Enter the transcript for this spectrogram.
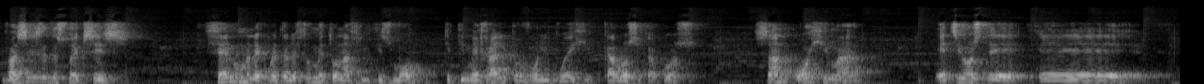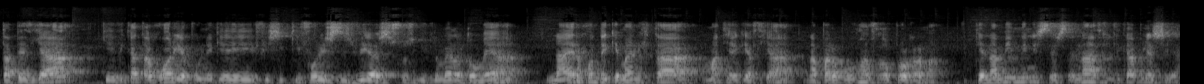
βασίζεται στο εξής. Θέλουμε να εκμεταλλευτούμε τον αθλητισμό και τη μεγάλη προβολή που έχει καλός ή κακός σαν όχημα έτσι ώστε ε, τα παιδιά και ειδικά τα γόρια που είναι και οι φυσικοί φορείς της βίας στο συγκεκριμένο τομέα να έρχονται και με ανοιχτά μάτια και αυτιά να παρακολουθούν αυτό το πρόγραμμα και να μην μείνει σε στενά αθλητικά πλαίσια.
